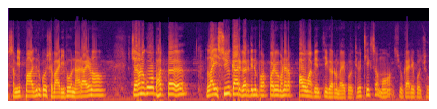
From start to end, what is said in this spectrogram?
समीपमा हजुरको सवारी भयो नारायण चरणको भक्तलाई स्वीकार गरिदिनु पर्यो भनेर पाउमा बिन्ती गर्नुभएको थियो। ठिक छ म स्वीकारेको छु।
